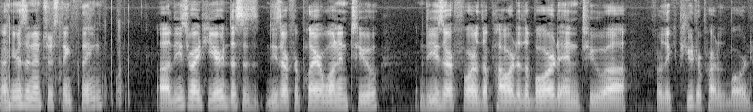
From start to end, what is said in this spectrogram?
Now here's an interesting thing. Uh, these right here, this is these are for player one and two. These are for the power to the board and to uh, for the computer part of the board.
